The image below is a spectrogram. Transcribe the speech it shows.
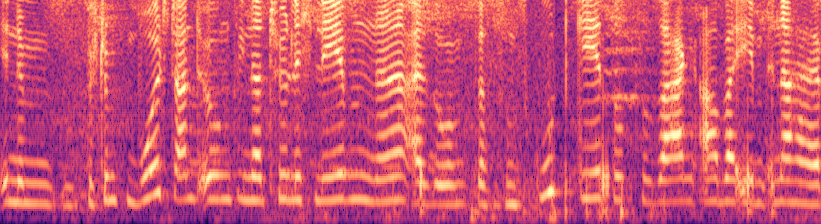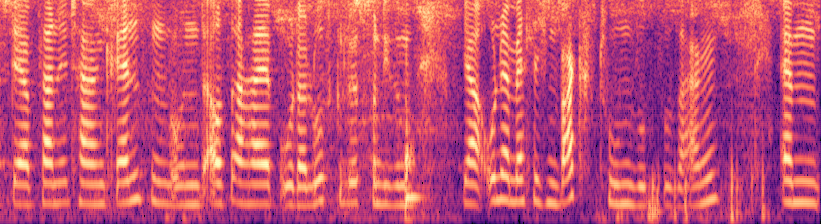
in einem bestimmten Wohlstand irgendwie natürlich leben, ne? also dass es uns gut geht sozusagen, aber eben innerhalb der planetaren Grenzen und außerhalb oder losgelöst von diesem ja, unermesslichen Wachstum sozusagen. Ähm,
